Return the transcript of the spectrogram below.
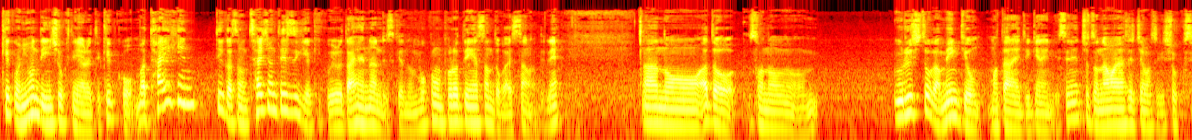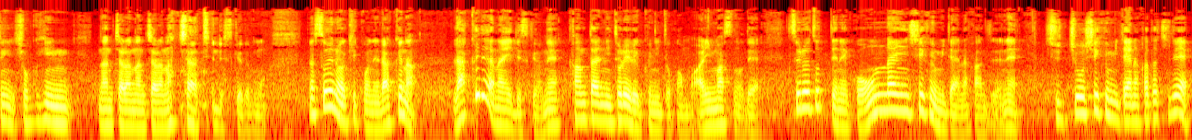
結構日本で飲食店やるって結構、まあ、大変っていうかその最初の手続きが結構いろいろ大変なんですけど僕もプロテイン屋さんとかやってたのでね、あの、あと、その、売る人が免許を持たないといけないんですね。ちょっと名前忘れちゃいますけど、食品、食品なんちゃらなんちゃらなんちゃらって言うんですけども、そういうのは結構ね、楽な楽ではないですけどね、簡単に取れる国とかもありますので、それを取ってね、こう、オンラインシェフみたいな感じでね、出張シェフみたいな形で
